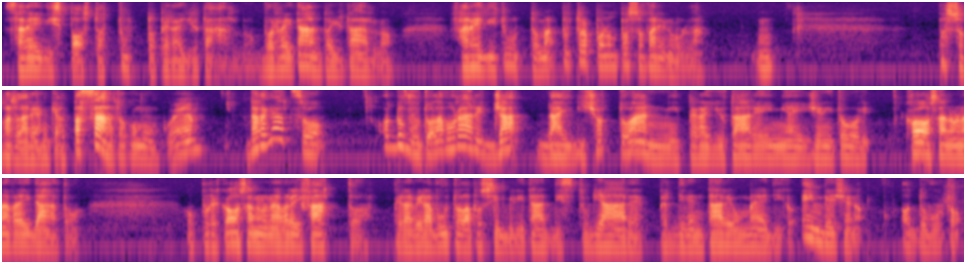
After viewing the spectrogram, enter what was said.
sarei disposto a tutto per aiutarlo, vorrei tanto aiutarlo, farei di tutto, ma purtroppo non posso fare nulla. Mm? Posso parlare anche al passato comunque. Eh? Da ragazzo ho dovuto lavorare già dai 18 anni per aiutare i miei genitori. Cosa non avrei dato? Oppure cosa non avrei fatto per aver avuto la possibilità di studiare, per diventare un medico? E invece no, ho dovuto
